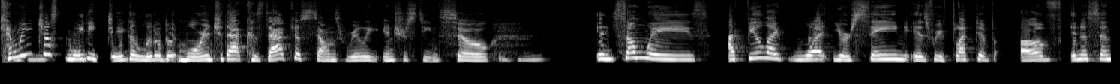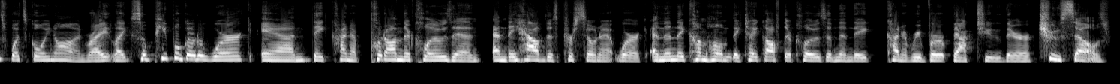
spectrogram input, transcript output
Can mm-hmm. we just maybe dig a little bit more into that? Because that just sounds really interesting. So, mm-hmm. in some ways, I feel like what you're saying is reflective of, in a sense, what's going on, right? Like, so people go to work and they kind of put on their clothes and and they have this persona at work, and then they come home, they take off their clothes, and then they kind of revert back to their true selves.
